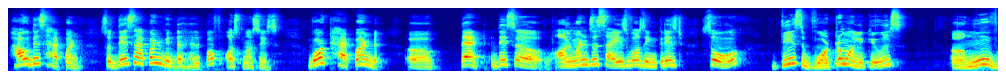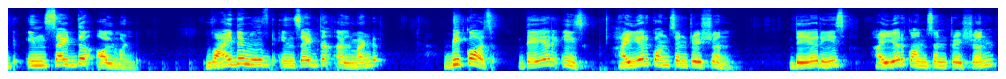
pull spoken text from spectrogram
How this happened? So this happened with the help of osmosis. What happened uh, that this uh, almond's size was increased? So these water molecules uh, moved inside the almond. Why they moved inside the almond? Because there is higher concentration. There is higher concentration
